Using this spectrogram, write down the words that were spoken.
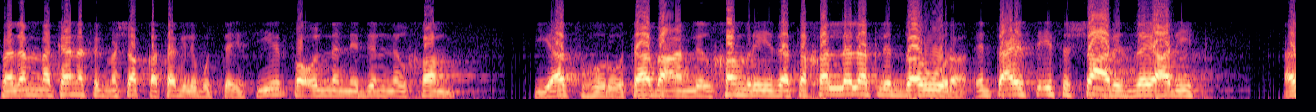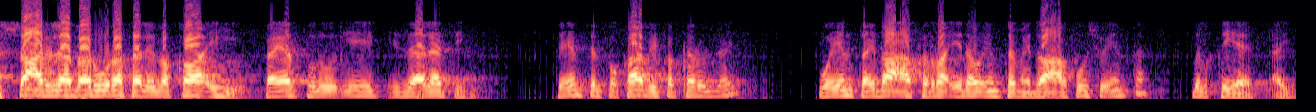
فلما كانت المشقة تجلب التيسير فقلنا إن دن الخمر يطهر تبعا للخمر إذا تخللت للضرورة. أنت عايز تقيس الشعر إزاي عليه؟ الشعر لا ضرورة لبقائه فيسهل إيه؟ إزالته. فهمت الفقهاء بيفكروا إزاي؟ وإمتى يضعف الرأي ده وإمتى ما يضعفوش؟ وإمتى؟ بالقياس. أيوه.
